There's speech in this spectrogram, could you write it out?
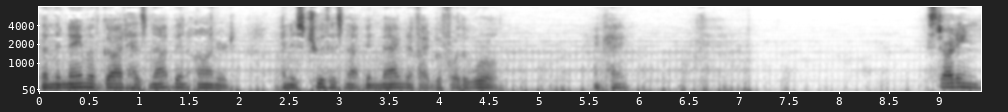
then the name of God has not been honored and his truth has not been magnified before the world. Okay? Starting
